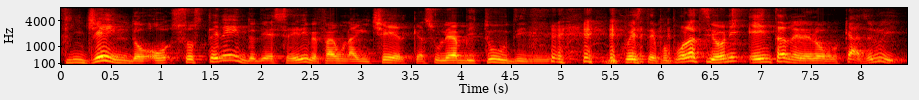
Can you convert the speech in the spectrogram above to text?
fingendo o sostenendo di essere lì per fare una ricerca sulle abitudini di queste popolazioni entra nelle loro case lui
